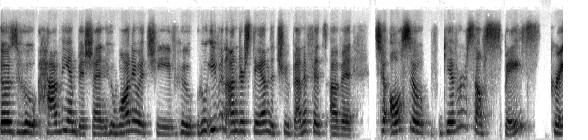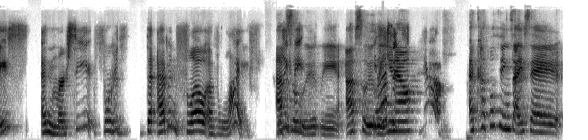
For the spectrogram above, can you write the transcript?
those who have the ambition who want to achieve who who even understand the true benefits of it to also give ourselves space grace and mercy for the ebb and flow of life. Absolutely like the, absolutely. Yes, you know yeah a couple things I say,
